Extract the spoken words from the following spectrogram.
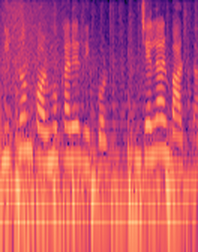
বিক্রম কর্মকারের রিপোর্ট জেলার বার্তা।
